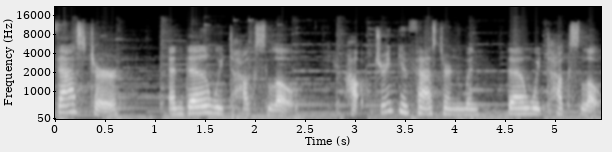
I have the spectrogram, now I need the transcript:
faster and then we talk slow。好，drinking faster and then we talk slow。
